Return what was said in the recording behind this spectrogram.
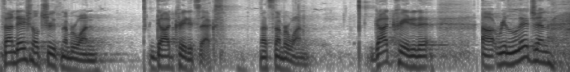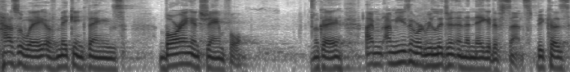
Foundational truth number one: God created sex. That's number one. God created it uh, religion has a way of making things boring and shameful. Okay? I'm, I'm using the word religion in a negative sense because,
